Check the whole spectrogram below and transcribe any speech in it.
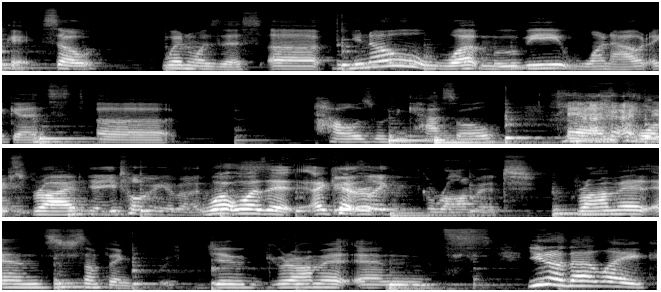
okay, so when was this? Uh you know what movie won out against uh Howl's Moving Castle and Corpse Bride. Yeah, you told me about What this. was it? I can't was remember. like Gromit. Gromit and something. J- Gromit and you know that like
